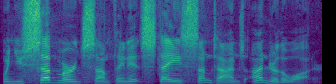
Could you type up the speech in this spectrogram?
When you submerge something, it stays sometimes under the water.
